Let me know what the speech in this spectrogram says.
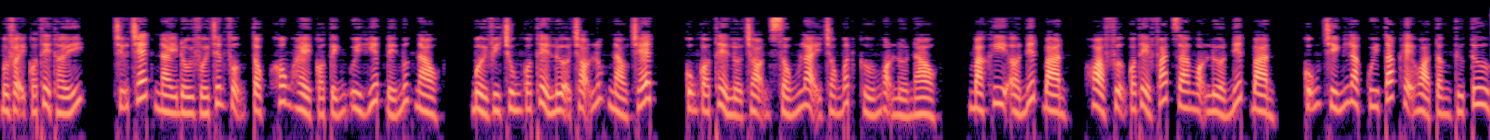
bởi vậy có thể thấy, chữ chết này đối với chân phượng tộc không hề có tính uy hiếp đến mức nào, bởi vì chúng có thể lựa chọn lúc nào chết, cũng có thể lựa chọn sống lại trong bất cứ ngọn lửa nào, mà khi ở Niết Bàn, hỏa phượng có thể phát ra ngọn lửa Niết Bàn, cũng chính là quy tắc hệ hỏa tầng thứ tư,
